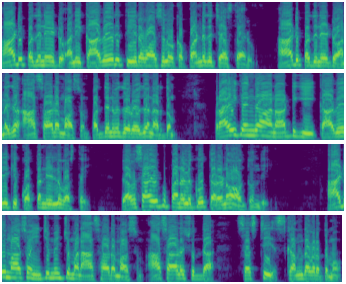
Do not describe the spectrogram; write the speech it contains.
ఆడి పదినేటు అని కావేరి తీరవాసులు ఒక పండుగ చేస్తారు. ఆడి పదినేటు అనగా ఆషాఢ మాసం పద్దెనిమిదో రోజు అని అర్థం. ప్రాయికంగా ఆనాటికి కావేరికి కొత్త నీళ్ళు వస్తాయి. వ్యవసాయపు పనులకు తరుణం అవుతుంది. ఆడి మాసం ఇంచుమించు మన ఆషాఢ మాసం. ఆషాఢ శుద్ధ షష్ఠి స్కంద వ్రతము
